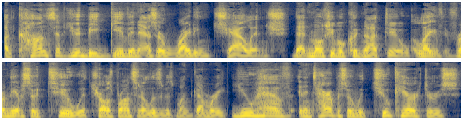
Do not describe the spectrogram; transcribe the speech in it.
a concept you'd be given as a writing challenge that most people could not do. Like from the episode two with Charles Bronson and Elizabeth Montgomery, you have an entire episode with two characters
